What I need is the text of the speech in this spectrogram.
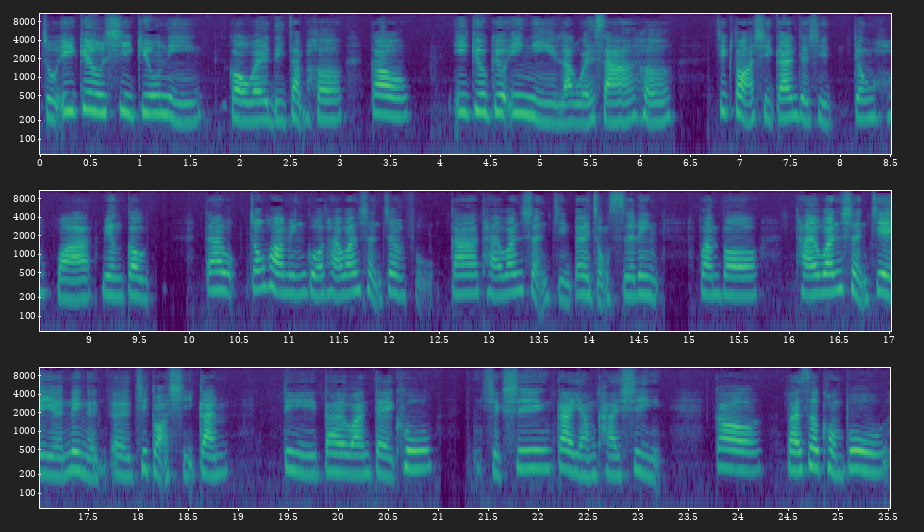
自一九四九年。五月二十号到一九九一年六月三号，这段时间就是中华民国在中华民国台湾省政府加台湾省警备总司令颁布台湾省戒严令的呃这段时间，伫台湾地区实施戒严开始，到白色恐怖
